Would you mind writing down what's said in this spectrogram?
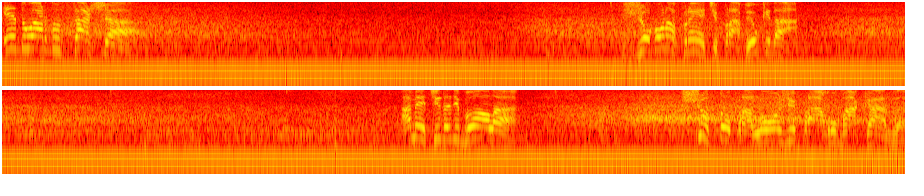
Eduardo Sacha. Jogou na frente para ver o que dá. A metida de bola. Chutou para longe para arrumar a casa.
